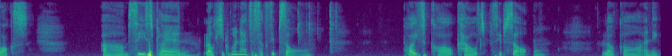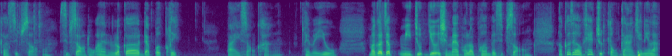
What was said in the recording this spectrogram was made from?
box um, C plan เราคิดว่าน่าจะสัก 12 point count 12 แล้วก็อันนี้ก็ 12 12 ทุกอัน แล้วก็ double click ไป 2 ครั้ง เห็นไหมอยู่ มันก็จะมีจุดเยอะใช่ไหมเพราะเราเพิ่มไป 12 แล้วก็จะเอาแค่จุดตรงกลางแค่นี้แหละ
